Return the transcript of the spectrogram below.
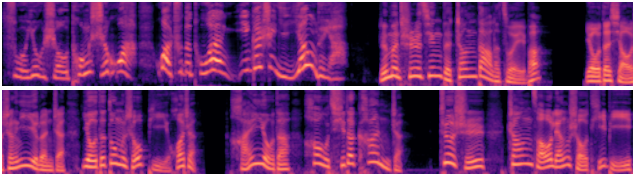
左右手同时画，画出的图案应该是一样的呀。人们吃惊地张大了嘴巴，有的小声议论着，有的动手比划着，还有的好奇地看着。这时，张凿两手提笔，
